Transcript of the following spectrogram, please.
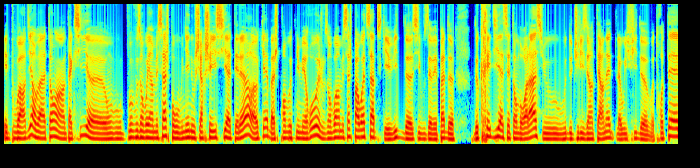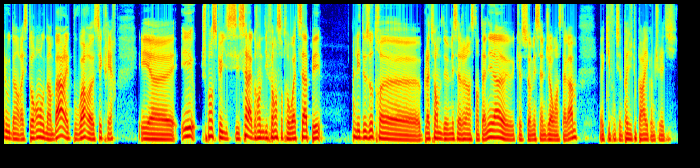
Et de pouvoir dire, bah, attends, un taxi, on vous, peut vous envoyer un message pour que vous veniez nous chercher ici à telle heure. Ok, bah, je prends votre numéro et je vous envoie un message par WhatsApp, ce qui évite si vous n'avez pas de, de crédit à cet endroit-là, si vous, vous d'utiliser Internet, la Wi-Fi de votre hôtel ou d'un restaurant ou d'un bar et de pouvoir euh, s'écrire. Et, euh, et je pense que c'est ça la grande différence entre WhatsApp et les deux autres euh, plateformes de messagerie instantanée, là, euh, que ce soit Messenger ou Instagram, euh, qui fonctionnent pas du tout pareil, comme tu l'as dit.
